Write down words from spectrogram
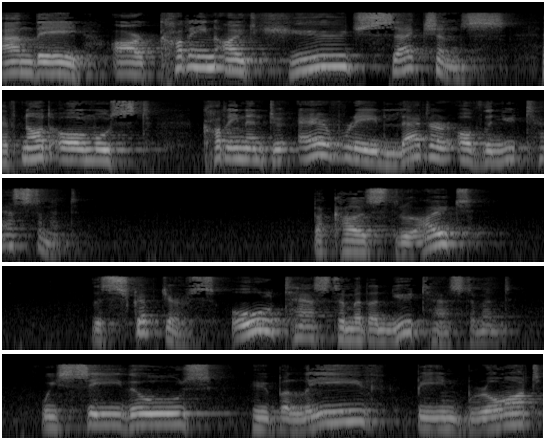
And they are cutting out huge sections, if not almost cutting into every letter of the New Testament. Because throughout the scriptures, Old Testament and New Testament, we see those who believe being brought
